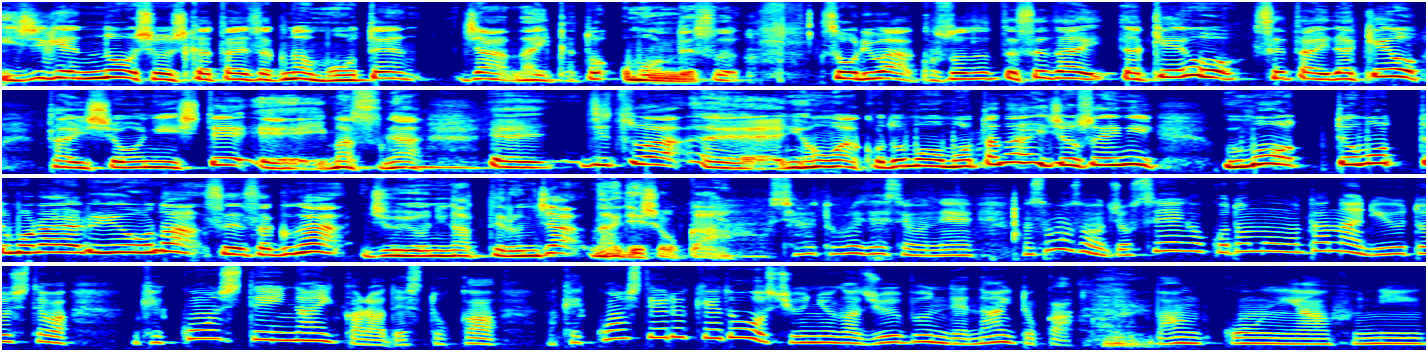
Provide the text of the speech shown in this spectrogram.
異次元の少子化対策の盲点じゃないかと思うんです。総理は子育て世代だけを世帯だけを対象にして、えー、いますが、えー、実は、えー、日本は子供を持たない女性に産もうって思ってもらえるような政策が重要になってるんじゃないでしょうか。おっしゃる通りですよね。そもそも女性が子供を持たない理由としては結婚していないからですとか結婚しているけど収入が十分でないとか、はい、晩婚や不妊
